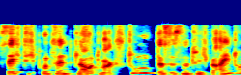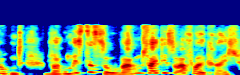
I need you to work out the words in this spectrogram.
60 Prozent Cloud-Wachstum, das ist natürlich beeindruckend. Warum ist das so? Warum seid ihr so erfolgreich?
